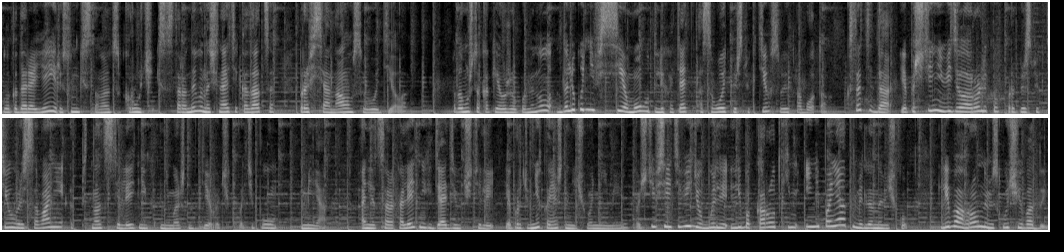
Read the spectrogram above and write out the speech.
благодаря ей рисунки становятся круче, и со стороны вы начинаете казаться профессионалом своего дела потому что, как я уже упомянула, далеко не все могут или хотят освоить перспективу в своих работах. Кстати, да, я почти не видела роликов про перспективу в рисовании от 15-летних анимешных девочек по типу меня а не 40-летних дядей учителей. Я против них, конечно, ничего не имею. Почти все эти видео были либо короткими и непонятными для новичков, либо огромными с кучей воды.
